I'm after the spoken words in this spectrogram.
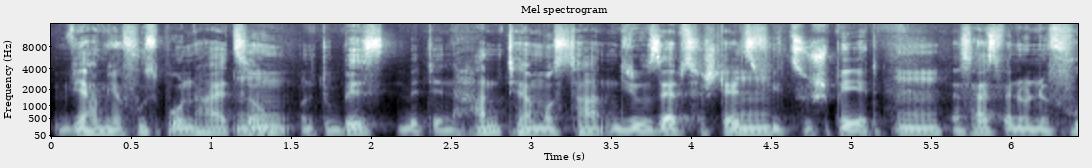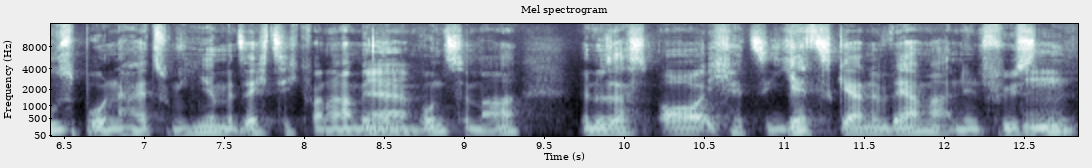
wir haben hier Fußbodenheizung Mhm. und du bist mit den Handthermostaten, die du selbst verstellst, viel zu spät. Das heißt, wenn du eine Fußbodenheizung hier mit 60 Quadratmetern Ja. im Wohnzimmer, wenn du sagst, oh, ich hätte sie jetzt gerne wärmer an den Füßen, Mhm.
